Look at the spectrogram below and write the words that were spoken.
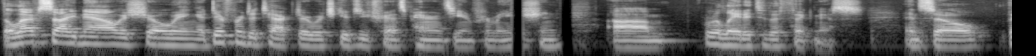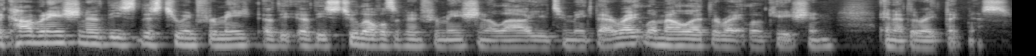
The left side now is showing a different detector, which gives you transparency information um, related to the thickness. And so the combination of these this two information of, the, of these two levels of information allow you to make that right lamella at the right location and at the right thickness.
